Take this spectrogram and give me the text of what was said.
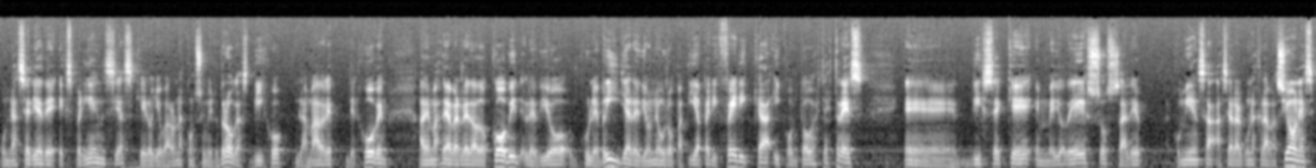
una serie de experiencias que lo llevaron a consumir drogas, dijo la madre del joven. Además de haberle dado COVID, le dio culebrilla, le dio neuropatía periférica y con todo este estrés, eh, dice que en medio de eso sale, comienza a hacer algunas grabaciones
